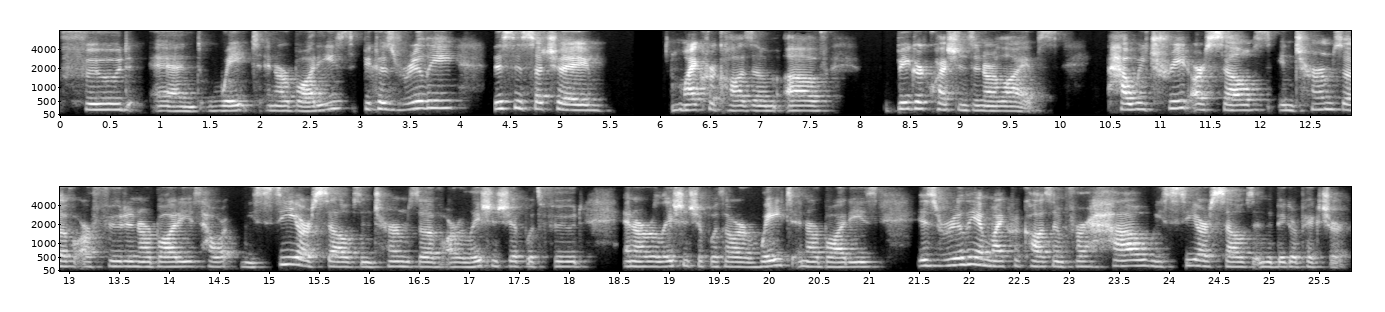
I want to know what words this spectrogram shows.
food and weight in our bodies, because really, this is such a microcosm of bigger questions in our lives how we treat ourselves in terms of our food in our bodies, how we see ourselves in terms of our relationship with food and our relationship with our weight in our bodies is really a microcosm for how we see ourselves in the bigger picture.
